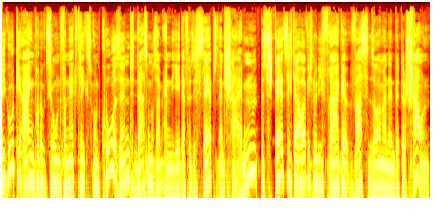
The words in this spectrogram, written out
Wie gut die Eigenproduktionen von Netflix und Co sind, das muss am Ende jeder für sich selbst entscheiden. Es stellt sich da häufig nur die Frage, was soll man denn bitte schauen?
